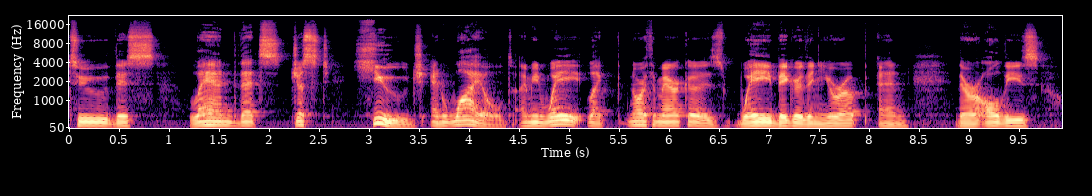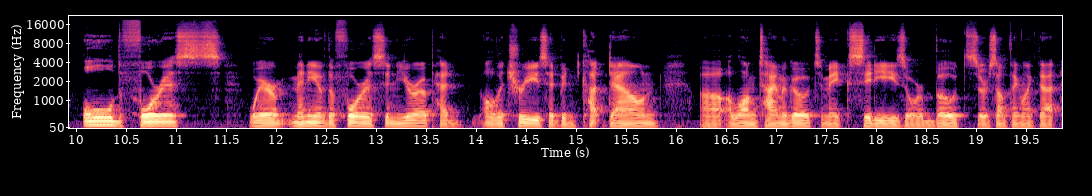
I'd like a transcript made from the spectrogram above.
to this land that's just huge and wild. I mean, way like North America is way bigger than Europe, and there are all these old forests where many of the forests in Europe had all the trees had been cut down uh, a long time ago to make cities or boats or something like that.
